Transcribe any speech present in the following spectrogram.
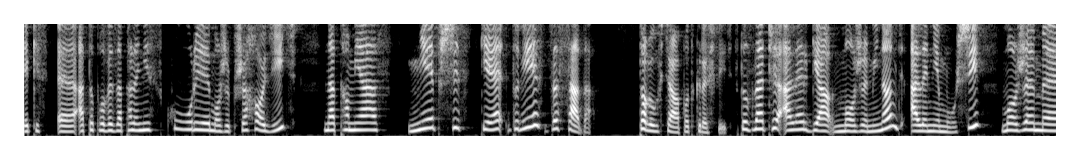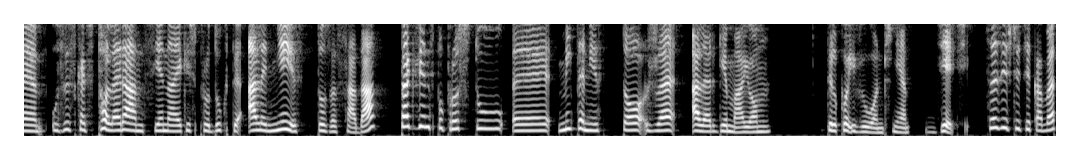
jakieś e, atopowe zapalenie skóry może przechodzić, natomiast nie wszystkie, to nie jest zasada. To bym chciała podkreślić. To znaczy, alergia może minąć, ale nie musi. Możemy uzyskać tolerancję na jakieś produkty, ale nie jest to zasada. Tak więc po prostu e, mitem jest to, że alergie mają tylko i wyłącznie dzieci. Co jest jeszcze ciekawe,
